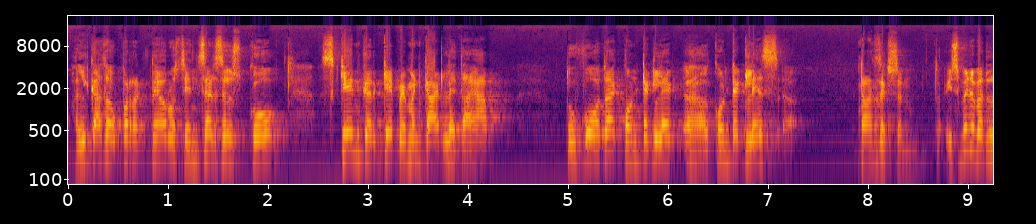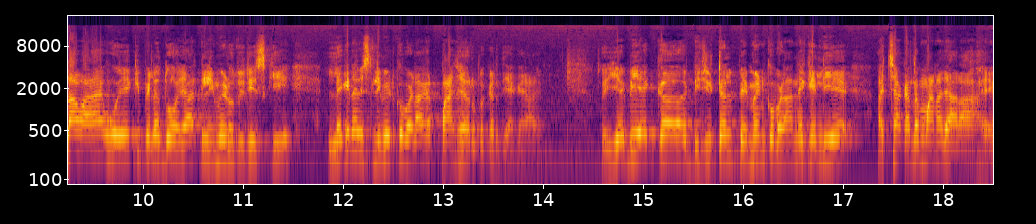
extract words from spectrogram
हल्का सा ऊपर रखते हैं और वो सेंसर से उसको स्कैन करके पेमेंट कार्ड लेता है आप तो वो होता है कॉन्टेक्ट कॉन्टेक्टलेस ट्रांजेक्शन तो इसमें जो बदलाव आया है, वो ये कि पहले 2000 की लिमिट होती थी इसकी, लेकिन अब इस लिमिट को बढ़ाकर पाँच हज़ार रुपये कर दिया गया है। तो ये भी एक डिजिटल पेमेंट को बढ़ाने के लिए अच्छा कदम माना जा रहा है।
